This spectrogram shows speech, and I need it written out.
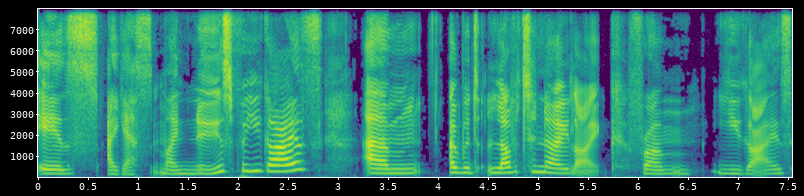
is, I guess, my news for you guys. Um, I would love to know, like, from you guys,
